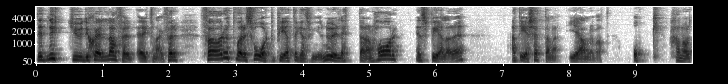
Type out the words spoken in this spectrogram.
Det är ett nytt ljud i skällan för Erik För förut var det svårt att peta Casemiro, nu är det lättare. Han har en spelare att ersätta med i Amrabat. Och han har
